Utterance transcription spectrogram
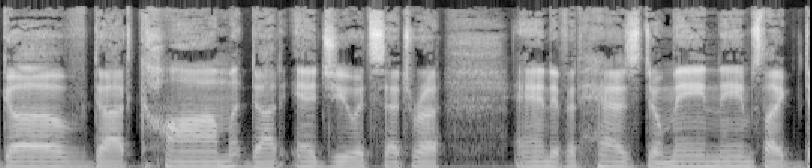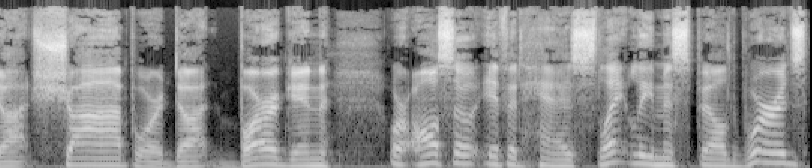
.gov, .com, .edu, etc. And if it has domain names like .shop or .bargain, or also if it has slightly misspelled words,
